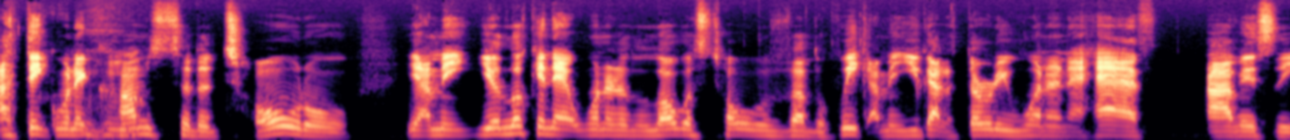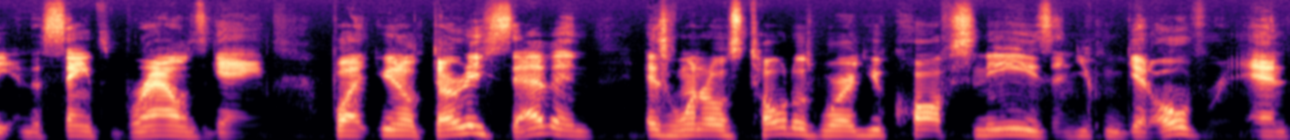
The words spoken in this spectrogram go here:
I think when it Mhm. comes to the total, yeah, I mean, you're looking at one of the lowest totals of the week. I mean, you got a 31 and a half, obviously, in the Saints Browns game. But, you know, 37 is one of those totals where you cough, sneeze, and you can get over it. And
